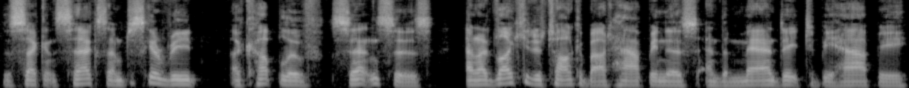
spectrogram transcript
The Second Sex. I'm just going to read a couple of sentences, and I'd like you to talk about happiness and the mandate to be happy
